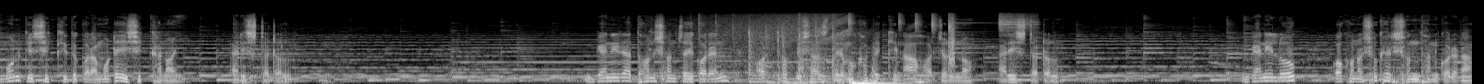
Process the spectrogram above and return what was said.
মনকে শিক্ষিত করা মোটেই শিক্ষা নয়, অ্যারিস্টটল। জ্ঞানীরা ধন সঞ্চয় করেন অর্থ পিশাচদের মুখাপেক্ষী না হওয়ার জন্য, অ্যারিস্টটল। জ্ঞানী লোক কখনো সুখের সন্ধান করে না,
